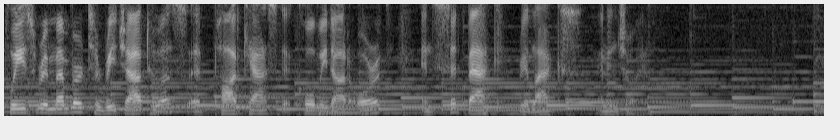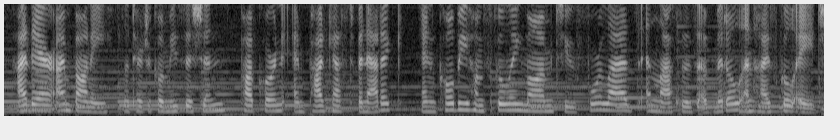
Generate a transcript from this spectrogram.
Please remember to reach out to us at podcast at kolbe.org and sit back, relax, and enjoy. Hi there, I'm Bonnie, liturgical musician, popcorn and podcast fanatic, and Kolbe homeschooling mom to four lads and lasses of middle and high school age.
